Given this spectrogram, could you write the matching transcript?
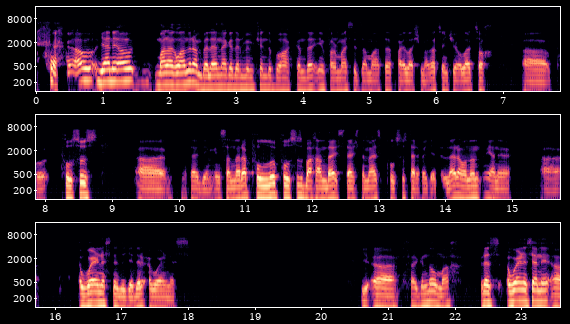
yəni o maraqlanıram belə nə qədər mümkündür bu haqqında informasiya cəmaata paylaşmağa, çünki onlar çox ə, pulsuz ə, nətər deyim, insanlara pullu, pulsuz baxanda istər-istəməz pulsuz tərəfə gedirlər. Onun yəni ə, awareness necə gedir? Awareness. Ə, fərqində olmaq biraz awareness yəni ə,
